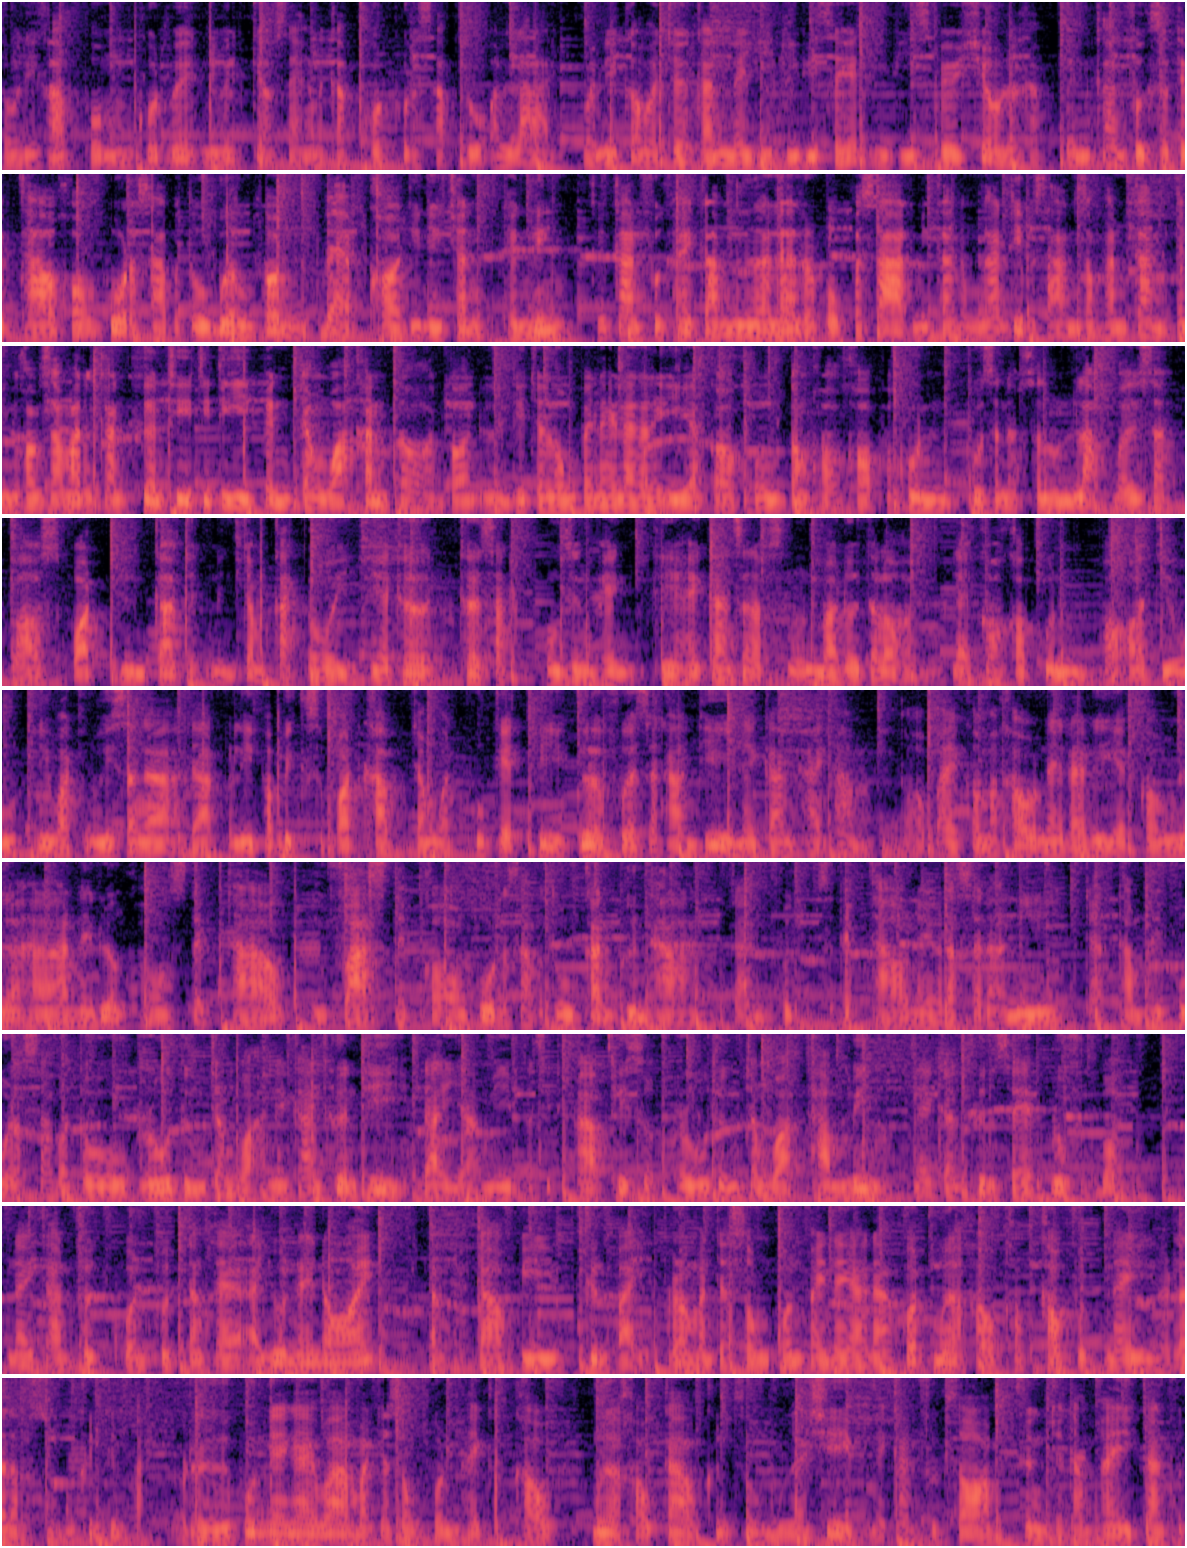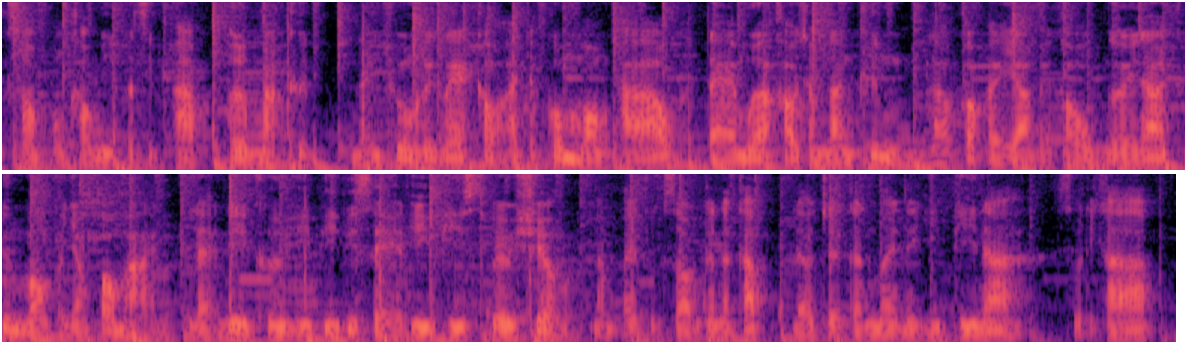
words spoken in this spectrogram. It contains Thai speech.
สวัสดีครับ ผมโค้ดเวทนิเวศแก้วแสงนะครับ โค้ดผู้รักษาประตูออนไลน์ วันนี้ก็มาเจอกันใน EP พิเศษ EP Special นะครับ เป็นการฝึกสเต็ปเท้าของผู้รักษาประตูเบื้องต้น แบบ Coordination Training คือการฝึกให้กล้ามเนื้อและระบบประสาท มีการทำงานที่ประสานสัมพันธ์กัน ให้มีความสามารถในการเคลื่อนที่ที่ดี เป็นจังหวะขั้นตอน ก่อนอื่นที่จะลงไปในรายละเอียด ก็คงต้องขอขอบพระคุณ ผู้สนับสนุนหลักบริษัท Wow Spot 1971จำกัด โดยเฮียเทิดเทิดศักดิ์วงเสียงเพลงที่ให้การสนับสนุนมาโดยตลอดและขอขอบคุณพออจิวนิวัฒน์นุ้ยสง่าจาก Republic Sport Club จังหวัดภูเก็ต ที่เอื้อเฟื้อสถานที่ในการถ่ายทำ ต่อไปก็มาเข้าในรายละเอียดของเนื้อหาในเรื่องของสเต็ปเท้า หรือ fast step ของผู้รักษาประตูขั้นพื้นฐาน การฝึกสเต็ปเท้าในลักษณะนี้จะทำให้ผู้รักษาประตูรู้ถึงจังหวะในการเคลื่อนที่ได้อย่างมีประสิทธิภาพที่สุดรู้ถึงจังหวะทัมมิ่งในการขึ้นเซฟลูกฟุตบอลในการฝึกควรฝึกตั้งแต่อายุน้อยๆ ตั้งแต่ 9 ปีขึ้นไป เพราะมันจะส่งผลไปในอนาคตเมื่อเขาเข้าเข้าฝึกในระดับสูงขึ้นขึ้นไป หรือพูดง่าย ๆ ว่ามันจะส่งผลให้กับเขาเมื่อเขาก้าวขึ้นสู่มืออาชีพในการฝึกซ้อม ซึ่งจะทำให้การฝึกซ้อมของเขามีประสิทธิภาพเพิ่มมากขึ้น ในช่วงแรก ๆ เขาอาจจะก้มมองเท้า แต่เมื่อเขาชำนาญขึ้น เราก็พยายามให้เขาเงยหน้าขึ้นมองไปยังเป้าหมาย และนี่คือ EP พิเศษ EP Special นำไปฝึกซ้อมกันนะครับ แล้วเจอกันใหม่ใน EP หน้า สวัสดีครับ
